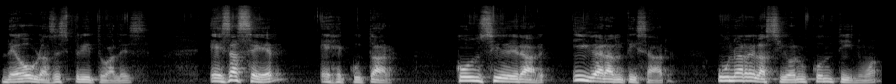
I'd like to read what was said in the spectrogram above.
de obras espirituales es hacer, ejecutar, considerar y garantizar una relación continua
